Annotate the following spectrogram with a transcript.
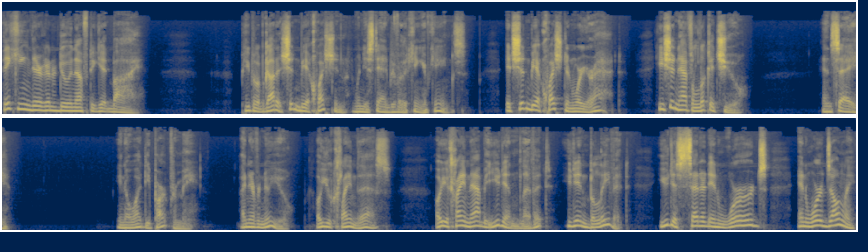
thinking they're going to do enough to get by people of God, it shouldn't be a question when you stand before the King of Kings. It shouldn't be a question where you're at. He shouldn't have to look at you and say, You know what? Depart from me. I never knew you. Oh, you claim this. Oh, you claim that, but you didn't live it. You didn't believe it. You just said it in words and words only.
